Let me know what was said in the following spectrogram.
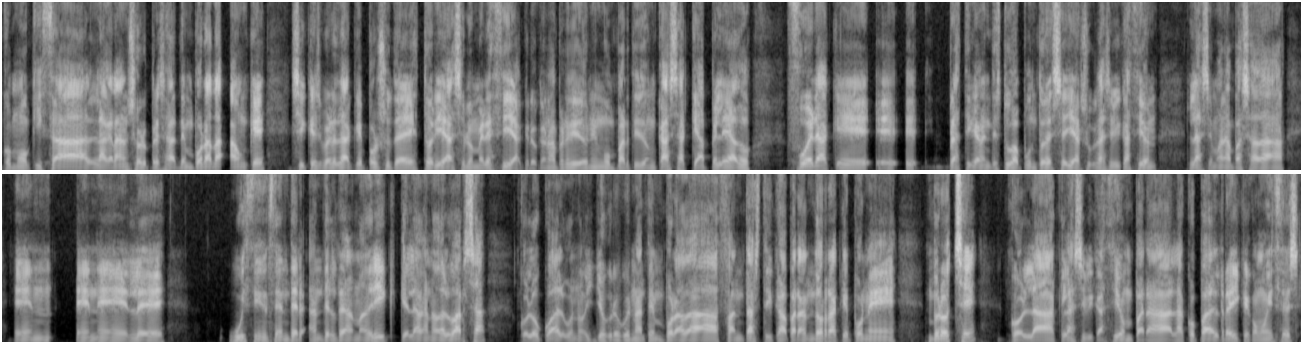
como quizá la gran sorpresa de la temporada, aunque sí que es verdad que por su trayectoria se lo merecía. Creo que no ha perdido ningún partido en casa, que ha peleado fuera, que eh, eh, prácticamente estuvo a punto de sellar su clasificación la semana pasada en, en el... Eh, Within Center ante el Real Madrid, que le ha ganado al Barça, con lo cual, bueno, yo creo que una temporada fantástica para Andorra que pone broche con la clasificación para la Copa del Rey, que como dices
